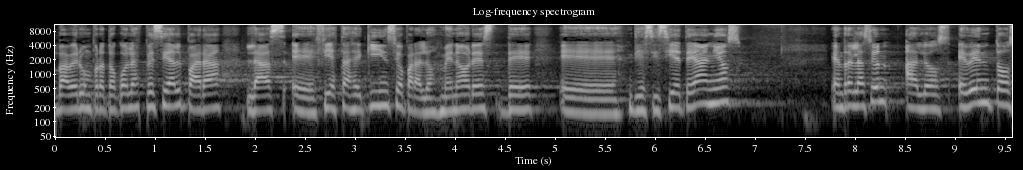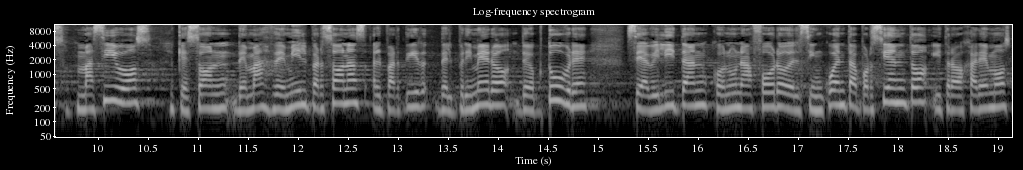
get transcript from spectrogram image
va a haber un protocolo especial para las eh, fiestas de 15 o para los menores de 17 años. En relación a los eventos masivos, que son de más de mil personas, al partir del primero de octubre se habilitan con un aforo del 50% y trabajaremos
